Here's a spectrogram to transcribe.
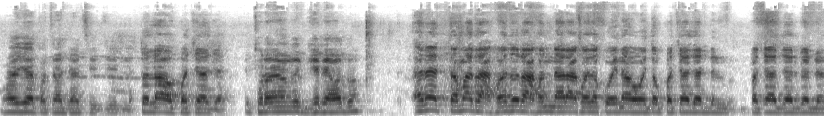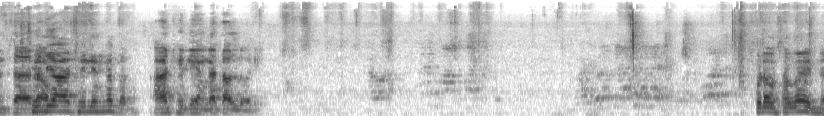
યાર પચાસ હજાર સીધી તો લાવો પચાસ હજાર. એ થોડા ઘેર રહેવા દો. અરે તમારે રાખવા તો રાખો ના રાખવા તો કોઈ ના હોય તો પચાસ હજાર પચાસ હજાર રૂપિયા દંડ થાય ઠેલી લાવો. ઠેલી એમ કરતા હા ઠેલી હંગા તાલ દોરી. થોડા ઓછા કરો દસ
